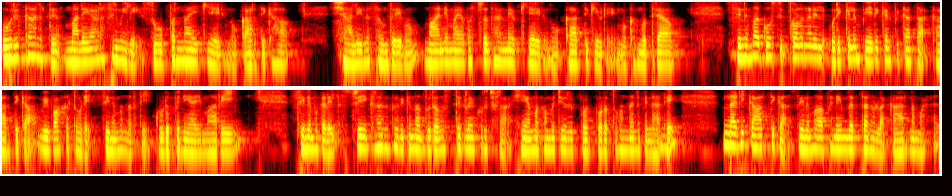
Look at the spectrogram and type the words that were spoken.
ഒരു കാലത്ത് മലയാള സിനിമയിലെ സൂപ്പർ നായികയായിരുന്നു കാർത്തിക. ശാലീന സൗന്ദര്യവും മാന്യമായ വസ്ത്രധാരണയൊക്കെയായിരുന്നു കാർത്തികയുടെ മുഖമുദ്ര. സിനിമ ഗോസിപ്പ് കോളങ്ങളിൽ ഒരിക്കലും പേര് കേൾപ്പിക്കാത്ത കാർത്തിക വിവാഹത്തോടെ സിനിമ നിർത്തി കുടുംബിനിയായി മാറി. സിനിമകളിൽ സ്ത്രീകൾ അനുഭവിക്കുന്ന ദുരവസ്ഥകളെക്കുറിച്ചുള്ള ഹേമ കമ്മിറ്റി റിപ്പോർട്ട് പുറത്തു വന്നതിന് പിന്നാലെ നടി കാർത്തിക സിനിമ അഭിനയം നിർത്താനുള്ള കാരണമാണ്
